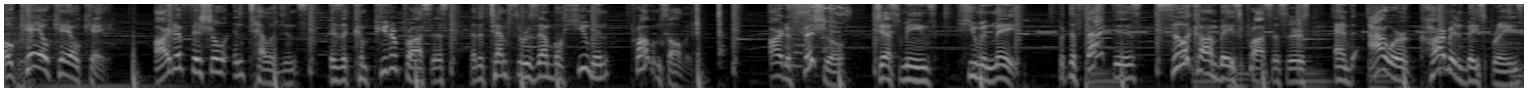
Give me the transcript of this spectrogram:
Okay, okay, okay. Artificial intelligence is a computer process that attempts to resemble human problem solving. Artificial just means human made. But the fact is, silicon based processors and our carbon based brains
